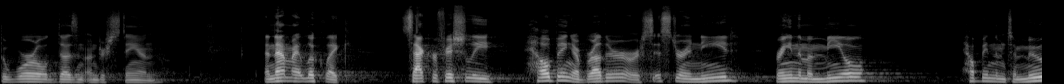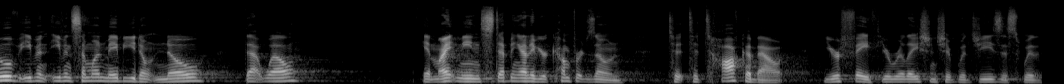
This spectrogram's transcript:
the world doesn't understand. And that might look like sacrificially helping a brother or sister in need, bringing them a meal helping them to move, even, even someone maybe you don't know that well. It might mean stepping out of your comfort zone to, to talk about your faith, your relationship with Jesus, with,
